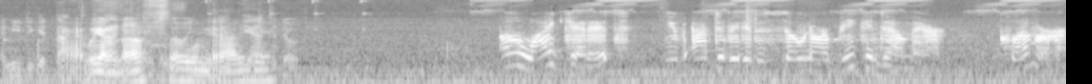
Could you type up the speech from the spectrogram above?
I need to get back Alright, we got enough, so we can get out of here. Antidote. Oh, I get it. You've activated a sonar beacon down there. Clever.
